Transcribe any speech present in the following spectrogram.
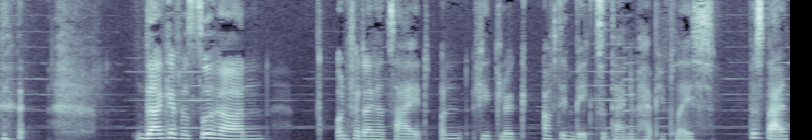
Danke fürs Zuhören und für deine Zeit und viel Glück auf dem Weg zu deinem Happy Place. Bis bald.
